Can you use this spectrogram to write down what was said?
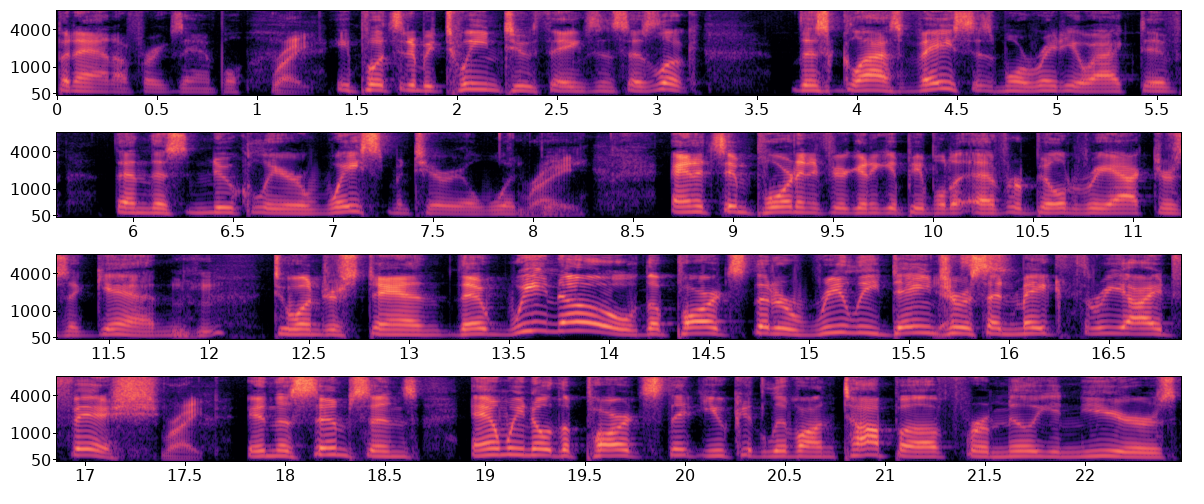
banana for example Right. he puts it in between two things and says look this glass vase is more radioactive than this nuclear waste material would be and it's important if you're going to get people to ever build reactors again Mm-hmm. to understand that we know the parts that are really dangerous Yes. and make three-eyed fish Right. in The Simpsons, and we know the parts that you could live on top of for a million years,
